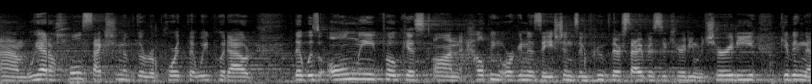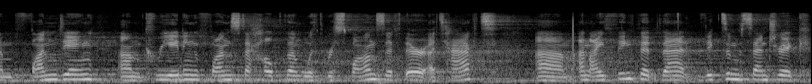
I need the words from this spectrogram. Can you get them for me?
Um, we had a whole section of the report that we put out that was only focused on helping organizations improve their cybersecurity maturity, giving them funding, um, creating funds to help them with response if they're attacked. Um, and I think that that victim-centric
